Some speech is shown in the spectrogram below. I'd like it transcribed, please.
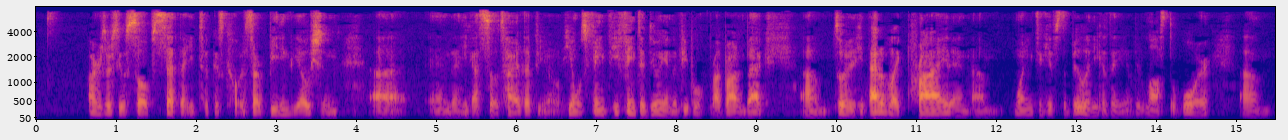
Artaxerxes was so upset that he took his coat and started beating the ocean. Uh, and then he got so tired that you know he almost faint he fainted doing it, and the people brought, brought him back. Um, so he, out of like pride and um, wanting to give stability because they you know they lost the war, um,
